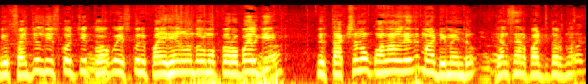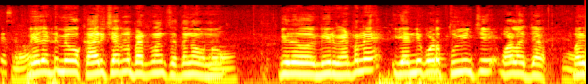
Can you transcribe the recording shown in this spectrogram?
మీరు సంచులు తీసుకొచ్చి తూకం వేసుకుని పదిహేను వందల ముప్పై రూపాయలకి మీరు తక్షణం కొనాలనేది మా డిమాండ్. జనసేన పార్టీ తరఫున. లేదంటే మేము కార్యాచరణ పెట్టడానికి సిద్ధంగా ఉన్నాం. మీరు మీరు వెంటనే ఇవన్నీ కూడా తూయించి వాళ్ళ మరి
